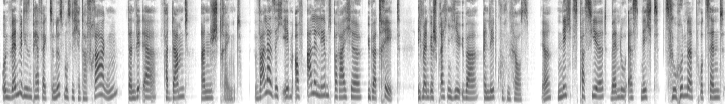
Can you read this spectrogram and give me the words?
Und wenn wir diesen Perfektionismus nicht hinterfragen, dann wird er verdammt anstrengend, weil er sich eben auf alle Lebensbereiche überträgt. Ich meine, wir sprechen hier über ein Lebkuchenhaus. Ja, nichts passiert, wenn du es nicht zu 100 Prozent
